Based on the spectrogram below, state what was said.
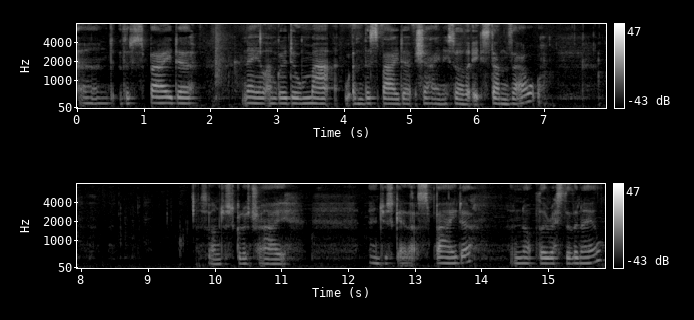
and the spider nail I'm going to do matte and the spider shiny so that it stands out. So I'm just going to try and just get that spider and not the rest of the nail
